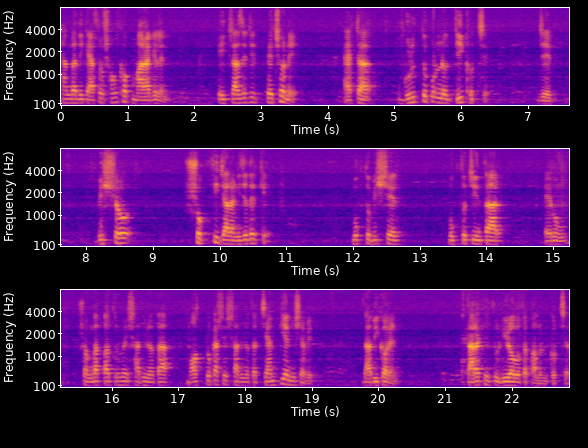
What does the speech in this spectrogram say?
সাংবাদিক এত সংখ্যক মারা গেলেন, এই ট্র্যাজেডির পেছনে একটা গুরুত্বপূর্ণ দিক হচ্ছে যে বিশ্ব শক্তি যারা নিজেদেরকে মুক্ত বিশ্বের মুক্ত চিন্তার এবং সংবাদ মাধ্যমের স্বাধীনতা, মত প্রকাশের স্বাধীনতা চ্যাম্পিয়ন হিসাবে দাবি করেন, তারা কিন্তু নীরবতা পালন করছেন।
